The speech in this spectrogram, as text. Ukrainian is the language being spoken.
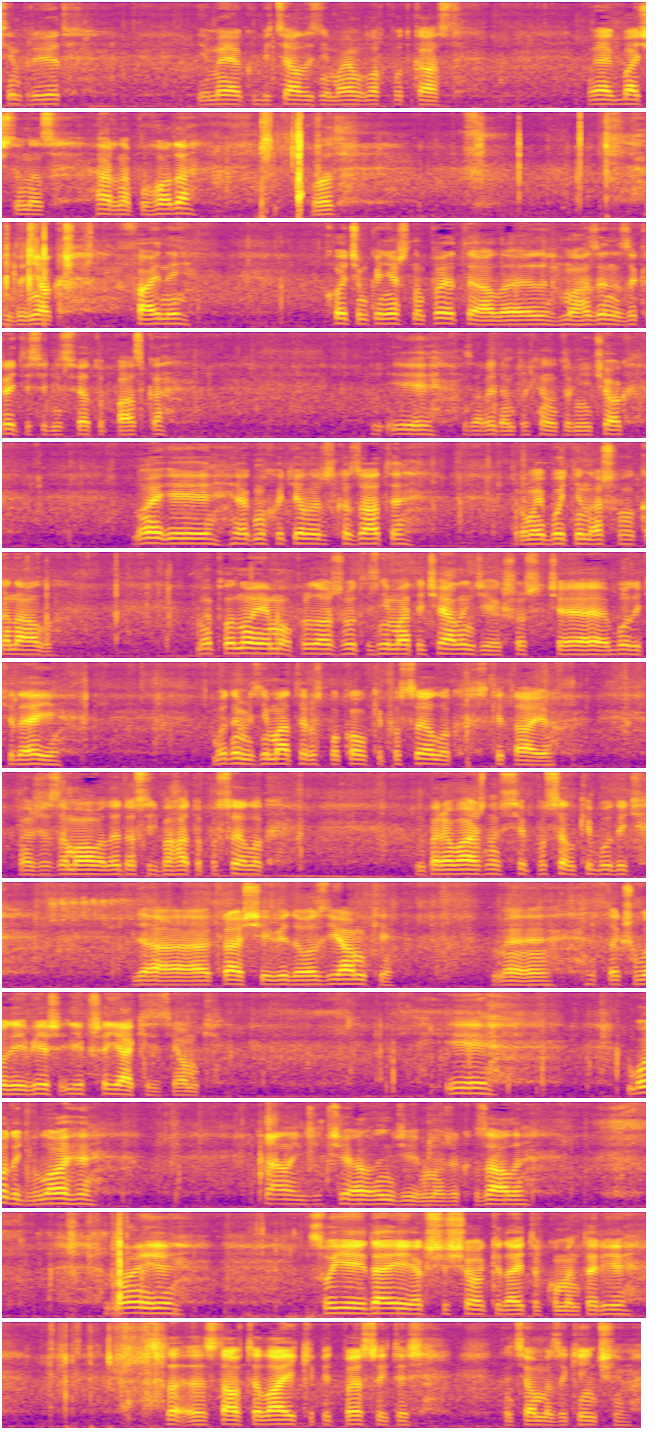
всім привіт! І ми, як обіцяли, знімаємо влог подкаст. Ви як бачите, у нас гарна погода. От. Деньок файний. Хочемо, звісно, пити, але магазини закриті сьогодні свято Пасха. І зараз йдемо трохи на турнічок. Ну і як ми хотіли розказати про майбутнє нашого каналу. Ми плануємо продовжувати знімати челенджі, якщо ще будуть ідеї. Будемо знімати розпаковки посилок з Китаю. Ми вже замовили досить багато посилок. Переважно всі посилки будуть для кращої відеозйомки. Так що буде більш ліпша якість зйомки. І будуть влоги, Челенджі. челенджі, ми вже казали. Ну і свої ідеї, якщо що, кидайте в коментарі. Ста- Ставте лайки, підписуйтесь. На цьому закінчуємо.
